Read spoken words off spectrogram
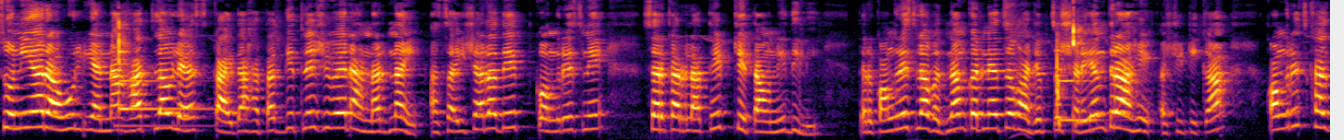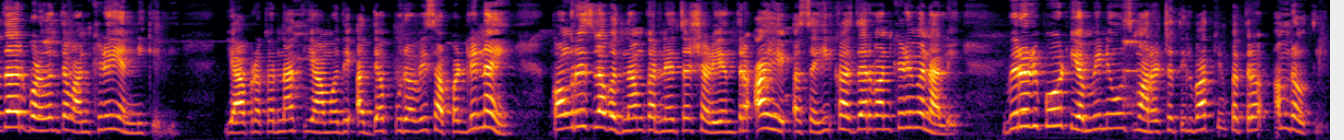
सोनिया राहुल यांना हात लावल्यास कायदा हातात घेतल्याशिवाय राहणार नाही असा इशारा देत काँग्रेसने सरकारला थेट चेतावणी दिली. तर काँग्रेसला बदनाम करण्याचं भाजपचं षडयंत्र आहे अशी टीका काँग्रेस खासदार बळवंत वानखेडे यांनी केली. या प्रकरणात यामध्ये अद्याप पुरावे सापडले नाही. काँग्रेसला बदनाम करण्याचं षडयंत्र आहे असंही खासदार वानखेडे म्हणाले. ब्युरो रिपोर्ट एम न्यूज महाराष्ट्रातील बातमीपत्र अमरावती.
